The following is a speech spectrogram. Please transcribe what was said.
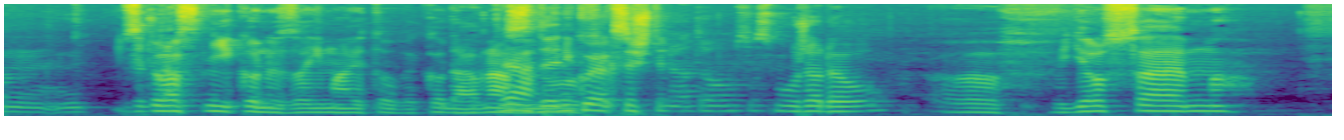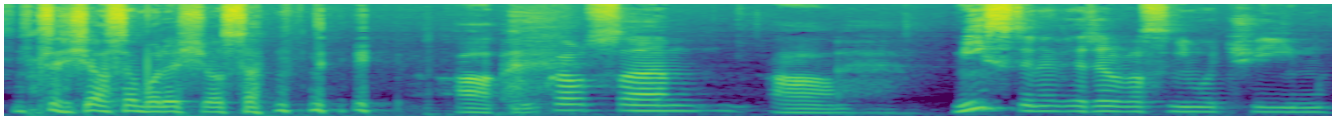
um, To vlastně nikoho nezajímá, je to jako dávná Já. Zdeňku, jak seš ty na tom s osmou řadou? Uh, viděl jsem Přišel jsem, odešel jsem. a koukal jsem a místy nevěřil vlastním očím,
